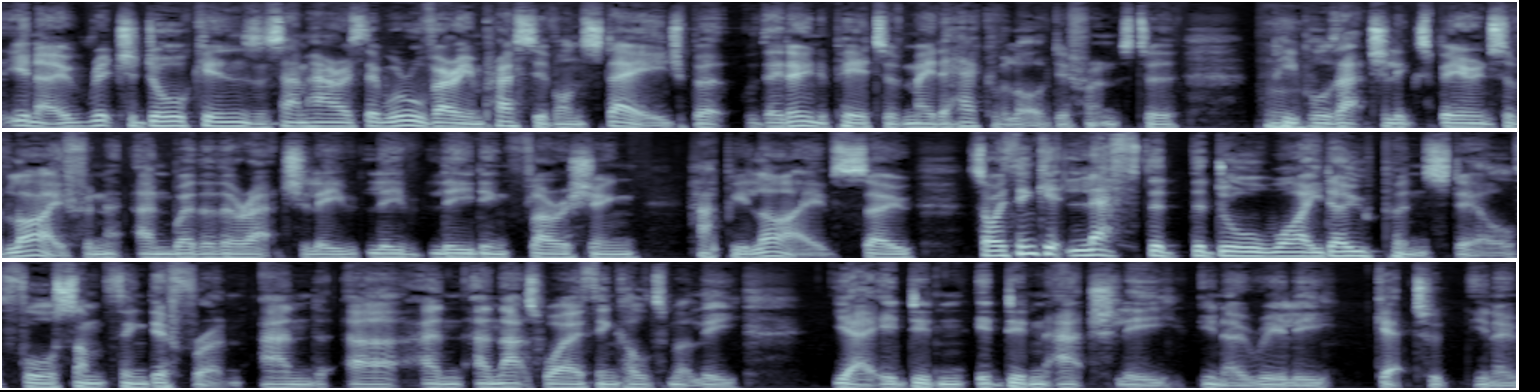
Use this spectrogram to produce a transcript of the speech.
you know, Richard Dawkins and Sam Harris, they were all very impressive on stage, but they don't appear to have made a heck of a lot of difference to mm. people's actual experience of life and, and whether they're actually leading flourishing happy lives. So, so I think it left the, the door wide open still for something different, and uh, and and that's why I think ultimately, yeah, it didn't it didn't actually you know really get to you know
